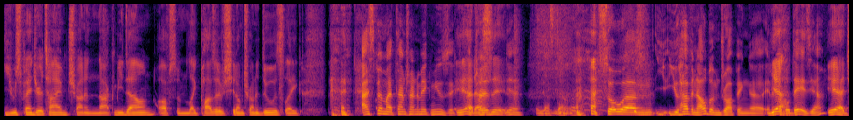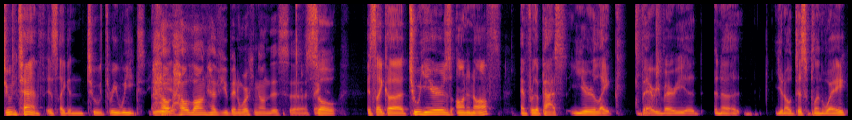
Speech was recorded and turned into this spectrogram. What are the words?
you spend your time trying to knock me down off some like positive shit I'm trying to do. It's like I spend my time trying to make music. Yeah, I that's to- it. Yeah. That's that. So um, you, you have an album dropping uh, in a Yeah. couple days, yeah? Yeah, June 10th. It's like in two, three weeks. How Yeah. how long have you been working on this? Uh, thing? so it's like uh two years on and off. And for the past year, like very, very uh, in a you know disciplined way.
